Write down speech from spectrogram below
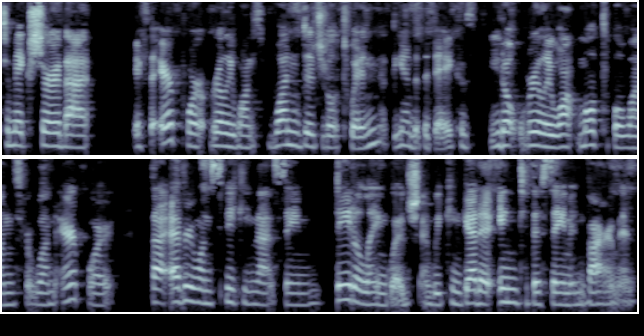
to make sure that if the airport really wants one digital twin at the end of the day, because you don't really want multiple ones for one airport, that everyone's speaking that same data language and we can get it into the same environment.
